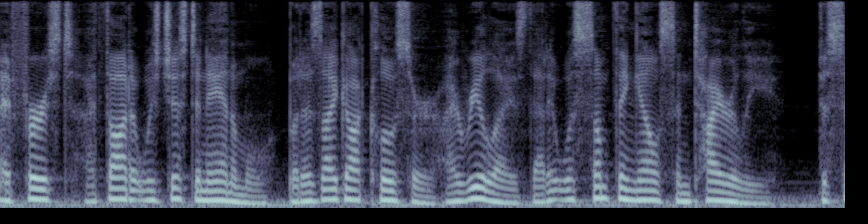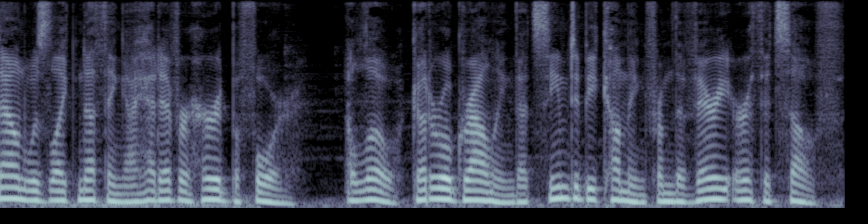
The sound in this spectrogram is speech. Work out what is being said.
At first, I thought it was just an animal, but as I got closer, I realized that it was something else entirely. The sound was like nothing I had ever heard before a low, guttural growling that seemed to be coming from the very earth itself.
